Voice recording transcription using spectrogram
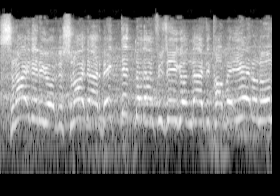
Snyder'i gördü. Snyder bekletmeden füzeyi gönderdi. Caballero'nun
